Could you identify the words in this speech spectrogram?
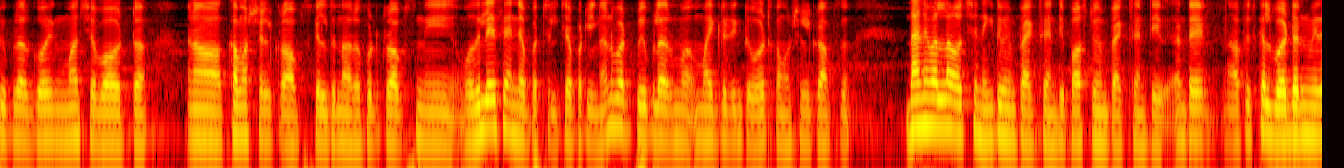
people are going much about commercial క్రాప్స్కి వెళ్తున్నారు ఫుడ్ క్రాప్స్ని వదిలేసి అని చెప్పచ్చు చెప్పట్లేదు but people are migrating towards commercial crops దానివల్ల వచ్చే నెగిటివ్ ఇంపాక్ట్స్ ఏంటి పాజిటివ్ ఇంపాక్ట్స్ ఏంటి? అంటే ఫిజికల్ బర్డన్ మీద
